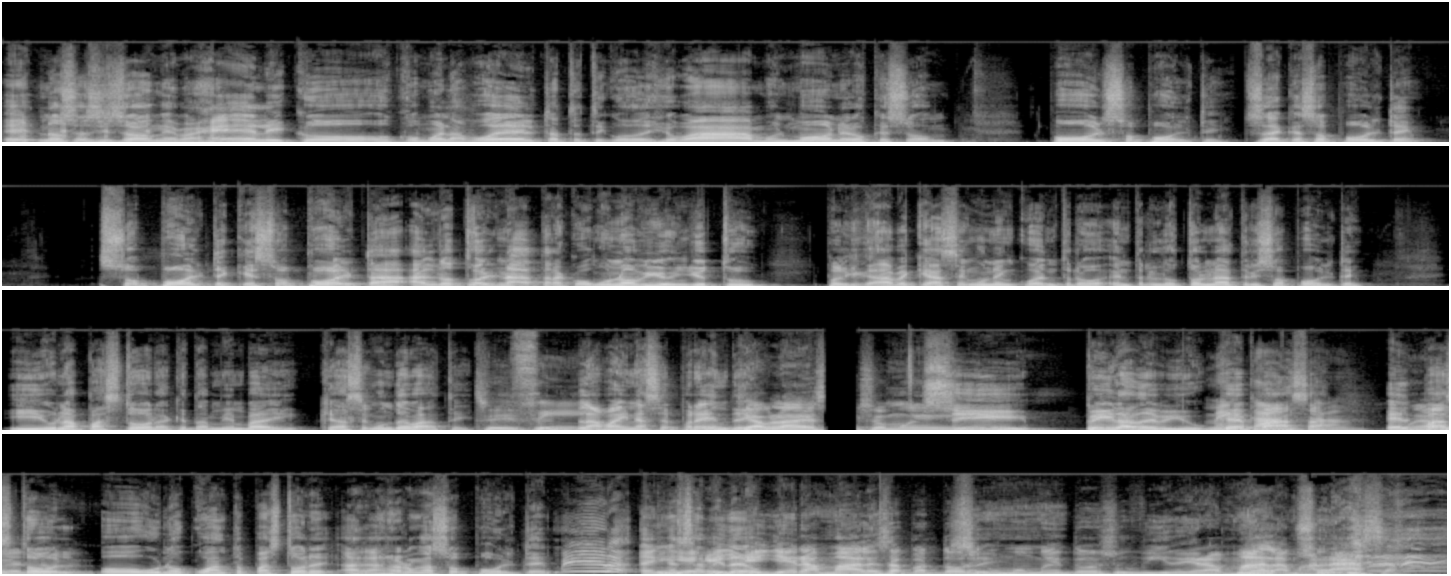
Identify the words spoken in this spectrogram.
eh, no sé si son evangélicos o como es la vuelta, testigos de Jehová, mormones, los que son. Por soporte. ¿Tú sabes qué es soporte? Soporte que soporta al doctor Natra con unos views en YouTube. Porque cada vez que hacen un encuentro entre el doctor Natra y soporte y una pastora que también va ahí, que hacen un debate, Sí, sí. Sí. la vaina se prende. Que habla de sexo muy. Sí, pila de views. Me ¿Qué encanta. pasa? El Muy pastor o unos cuantos pastores agarraron a soporte. Mira, en ella, ese video. ella era mala, esa pastora, Sí. en un momento de su vida. Era mala, No, malaza.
